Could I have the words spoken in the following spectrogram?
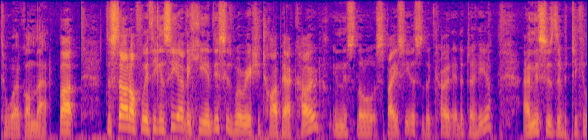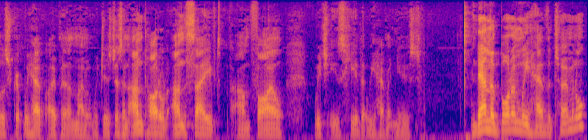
to work on that. But to start off with, you can see over here, this is where we actually type our code in this little space here. This is the code editor here. And this is the particular script we have open at the moment, which is just an untitled, unsaved um, file, which is here that we haven't used. Down the bottom, we have the terminal.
